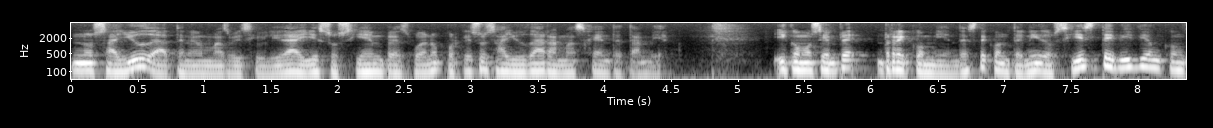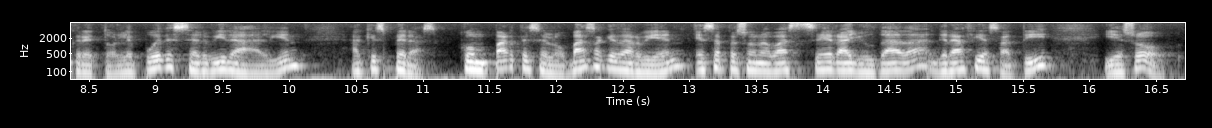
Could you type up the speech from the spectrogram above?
nos ayuda a tener más visibilidad y eso siempre es bueno porque eso es ayudar a más gente también. Y como siempre, recomienda este contenido. Si este vídeo en concreto le puede servir a alguien, ¿a qué esperas? Compárteselo, vas a quedar bien, esa persona va a ser ayudada gracias a ti y eso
